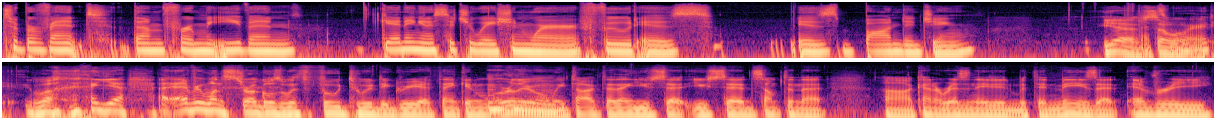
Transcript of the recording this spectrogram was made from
to prevent them from even getting in a situation where food is is bondaging. Yeah. That's so, word. well, yeah, everyone struggles with food to a degree, I think. And earlier when we Mm-hmm. talked, I think you said you said something that uh, kind of resonated within me is that every,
